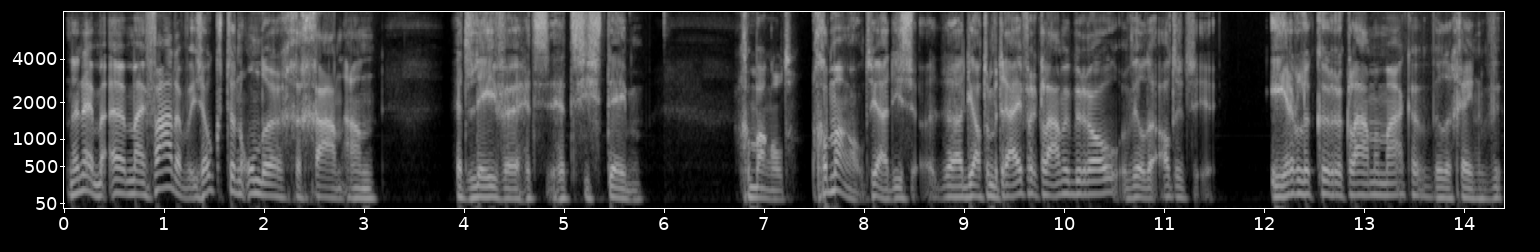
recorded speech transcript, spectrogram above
Nee, nee, eh, mijn vader is ook ten onder gegaan aan het leven, het, het systeem. Gemangeld. Gemangeld, ja. Die, is, eh, die had een bedrijf, reclamebureau. Wilde altijd eerlijke reclame maken. Wilde geen...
